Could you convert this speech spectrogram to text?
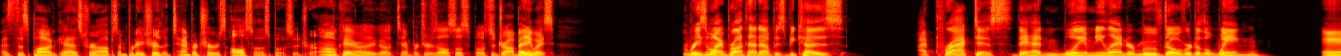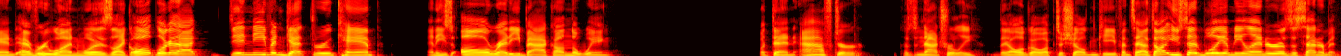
As this podcast drops, I'm pretty sure the temperature is also supposed to drop. Okay, well, there you go. Temperature's also supposed to drop. Anyways, the reason why I brought that up is because at practice they had William Nylander moved over to the wing, and everyone was like, "Oh, look at that! Didn't even get through camp, and he's already back on the wing." But then after, because naturally they all go up to Sheldon Keefe and say, "I thought you said William Nylander was a centerman,"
